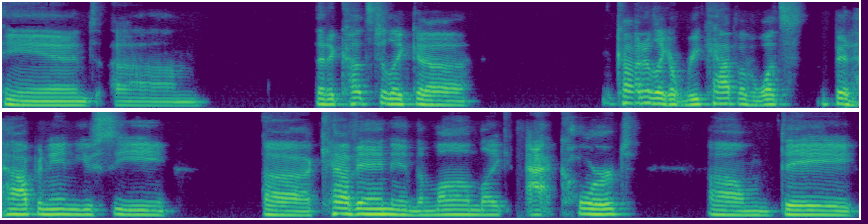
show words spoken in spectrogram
and um then it cuts to like a kind of like a recap of what's been happening. You see uh kevin and the mom like at court. Um they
